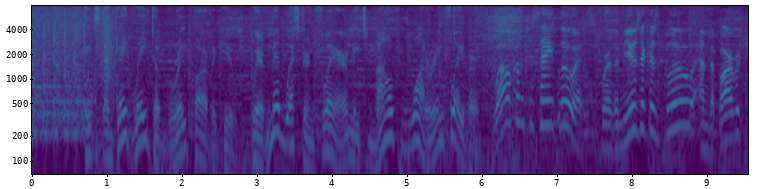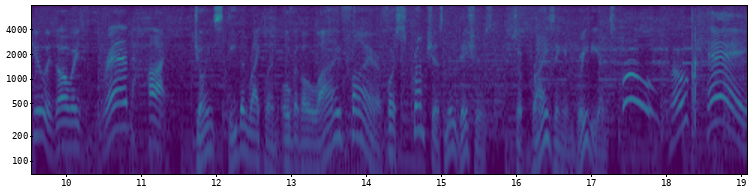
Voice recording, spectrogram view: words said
It's the gateway to great barbecue, where Midwestern flair meets mouth-watering flavor. Welcome to St. Louis, where the music is blue and the barbecue is always red hot. Join Steven Raichlen over the live fire for scrumptious new dishes, surprising ingredients, Woo! Okay.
